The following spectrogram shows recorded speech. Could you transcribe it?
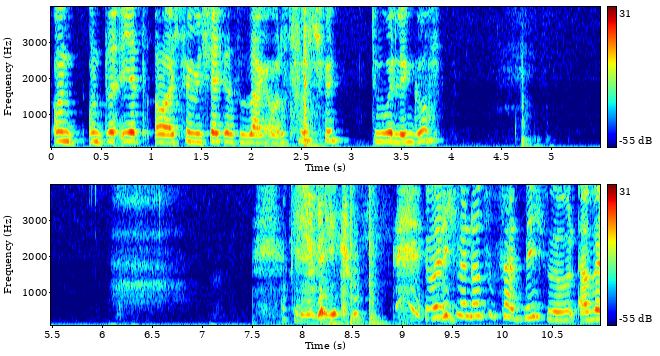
und und jetzt, oh, ich fühle mich schlecht, das zu sagen, aber das habe ich mit Duolingo. Okay. Entschuldigung. Weil ich benutze es halt nicht so. Aber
